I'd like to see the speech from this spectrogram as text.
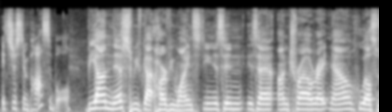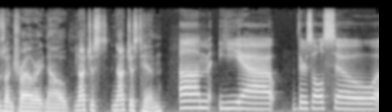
it's just impossible. Beyond this we've got Harvey Weinstein is in is at, on trial right now who else was on trial right now not just not just him Um yeah, there's also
